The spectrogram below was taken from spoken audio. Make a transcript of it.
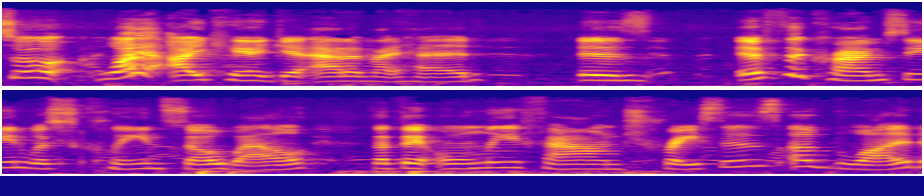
So what I can't get out of my head is if the crime scene was cleaned so well that they only found traces of blood,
